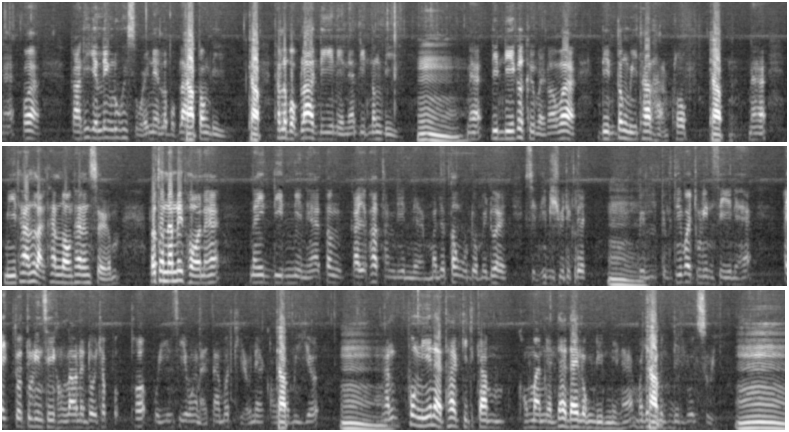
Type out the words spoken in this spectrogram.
นะว่าการที่จะเร่งลูกให้สวยเนี่ยระบบรากครับต้องดีครับ ถ้าระบบรากดีเนี่ยนะดินต้องดีอืมนะฮะดินดีก็คือหมายความว่าดินต้องมีธาตุอาหารครบครับนะฮะมีท่านหลักท่านรองท่านเสริม แล้วเท่านั้นไม่พอนะฮะในดินเนี่ยนะฮะต้องกายภาพทางดินเนี่ยมันจะต้องอุดมไปด้วยสิ่งที่มีชีวิตเล็กอืมๆหรือหรือที่ว่าจุลินทรีย์เนี่ยฮะ ไอตัวจุลินทรีย์ของเราเนี่ยโดยเฉพาะปุ๋ยอินทรีย์วังไหนตามมดเขียวเนี่ยของครับเรามีเยอะอืมงั้นพวกนี้เนี่ยถ้ากิจกรรมของมันเนี่ยได้ได้ลงดินเนี่ยนะฮะมันจะครับเป็นดินล้วนสุยอืม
